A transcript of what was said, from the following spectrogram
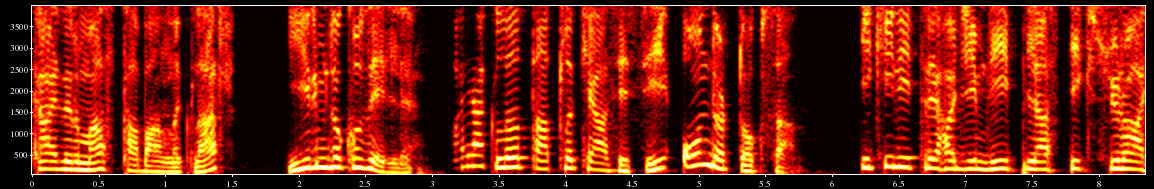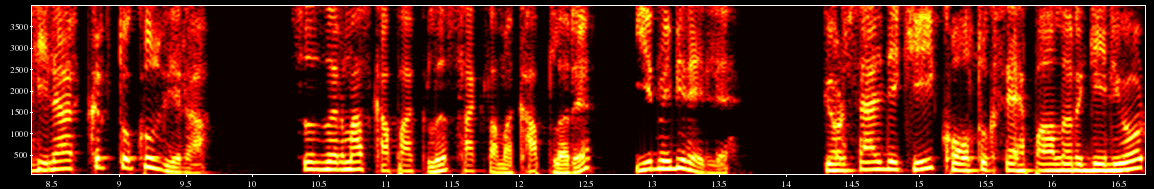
Kaydırmaz tabanlıklar 29.50. Ayaklı tatlı kasesi 14.90. 2 litre hacimli plastik sürahiler 49 lira. Sızdırmaz kapaklı saklama kapları 21.50. Görseldeki koltuk sehpaları geliyor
